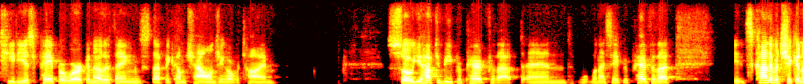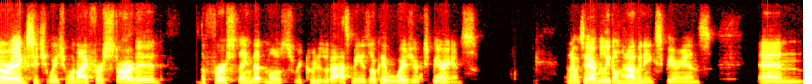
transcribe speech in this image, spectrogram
tedious paperwork and other things that become challenging over time. So you have to be prepared for that. And when I say prepared for that, it's kind of a chicken or egg situation. When I first started, the first thing that most recruiters would ask me is, okay, well, where's your experience? And I would say, I really don't have any experience. And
